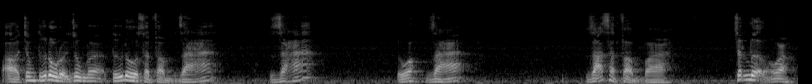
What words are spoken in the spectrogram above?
Ở trong tứ đồ nội dung đó, tứ đồ sản phẩm giá giá, đúng không? Giá giá sản phẩm và chất lượng, đúng không?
